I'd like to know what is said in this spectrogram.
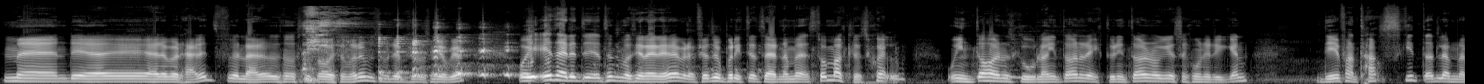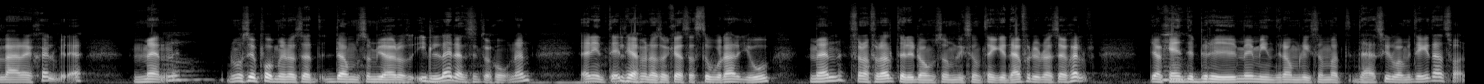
men det hade varit härligt för lärare att slippa i samma rum som det personer som jobbar. Och ett härligt, jag tror inte man ska reagera över det. För jag tror på riktigt att när man står maktlös själv och inte har en skola, inte har en rektor, inte har en organisation i ryggen. Det är fantastiskt att lämna lärare själv i det. Men mm. du måste ju påminna oss att de som gör oss illa i den situationen är inte eleverna som kastar stolar, jo. Men framförallt är det de som liksom tänker, där får du lära sig själv. Jag kan mm. inte bry mig mindre om liksom att det här skulle vara mitt eget ansvar.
